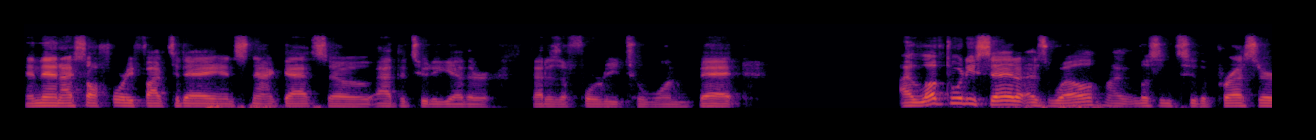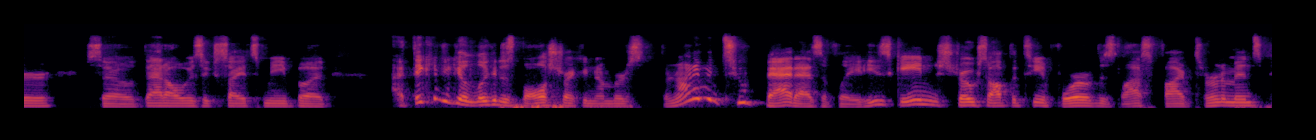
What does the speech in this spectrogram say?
And then I saw 45 today and snagged that. So add the two together. That is a 40 to 1 bet. I loved what he said as well. I listened to the presser, so that always excites me. But I think if you could look at his ball striking numbers, they're not even too bad as of late. He's gained strokes off the tee in four of his last five tournaments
